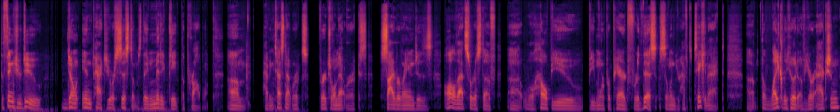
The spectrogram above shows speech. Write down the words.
the things you do don't impact your systems. They mitigate the problem. Um, having test networks virtual networks cyber ranges, all of that sort of stuff uh, will help you be more prepared for this. So when you have to take an act, uh, the likelihood of your action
